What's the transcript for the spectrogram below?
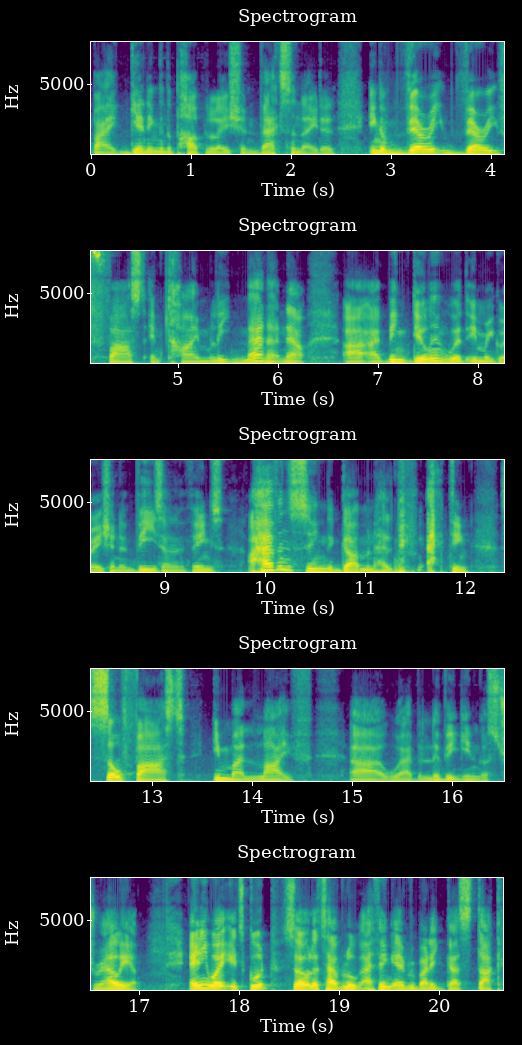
by getting the population vaccinated in a very very fast and timely manner now uh, i've been dealing with immigration and visa and things i haven't seen the government has been acting so fast in my life uh, where I've been living in Australia. Anyway, it's good. So let's have a look. I think everybody got stuck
